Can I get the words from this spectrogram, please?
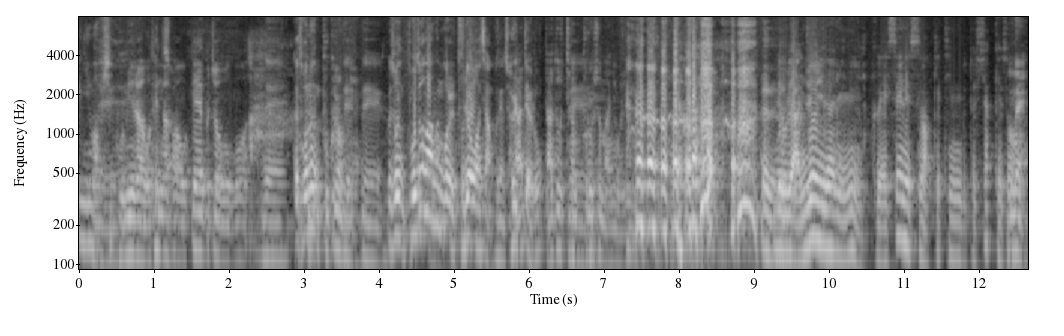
끊임없이 고민하고 생각하고 깨부져보고 아, 네. 그러니까 저는 부끄럽네요. 네, 네. 그래서 저는 도전하는 걸 두려워하지 않거든요. 절대로. 나, 도참 네. 브로셔 많이 올리고. 근데 우리 안주현 이사님이 그 SNS 마케팅부터 시작해서 네.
